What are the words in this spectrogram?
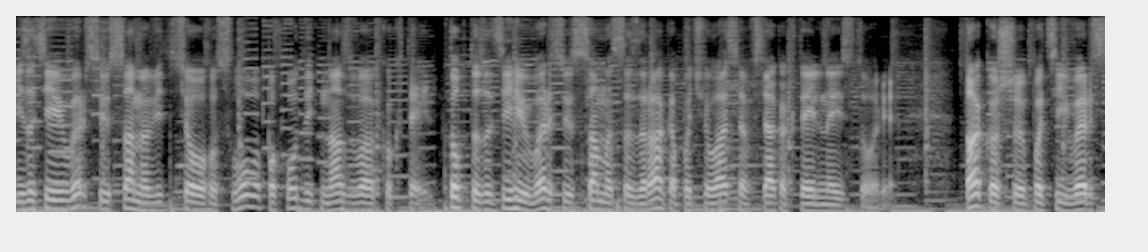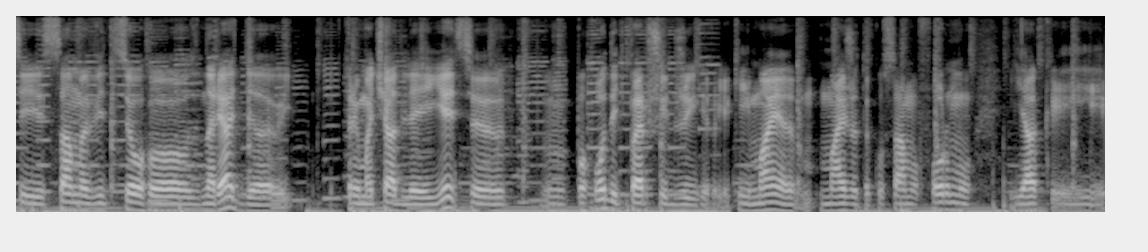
І за цією версією саме від цього слова походить назва коктейль. Тобто за цією версією саме з Сазерака почалася вся коктейльна історія. Також по цій версії саме від цього знаряддя тримача для яєць е, походить перший джигер, який має майже таку саму форму, як і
